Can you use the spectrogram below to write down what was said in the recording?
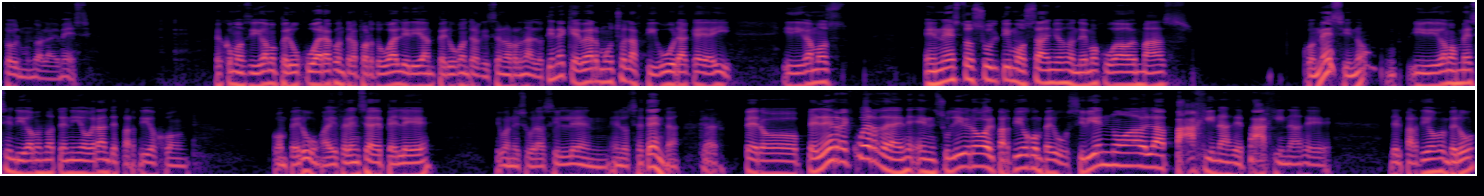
todo el mundo habla de Messi. Es como si, digamos, Perú jugara contra Portugal, dirían Perú contra Cristiano Ronaldo. Tiene que ver mucho la figura que hay ahí. Y digamos, en estos últimos años donde hemos jugado es más con Messi, ¿no? Y digamos, Messi, digamos, no ha tenido grandes partidos con, con Perú, a diferencia de Pelé y bueno, y su Brasil en, en los 70. Claro. Pero Pelé recuerda en, en su libro El partido con Perú. Si bien no habla páginas de páginas de, del partido con Perú,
